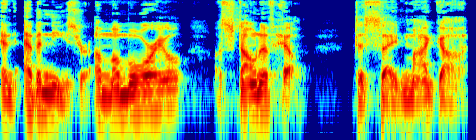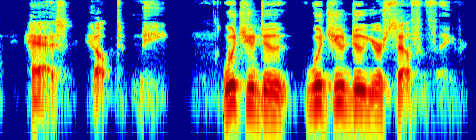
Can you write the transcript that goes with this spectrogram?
an Ebenezer, a memorial, a stone of help to say, my God has helped me. Would you do, would you do yourself a favor?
